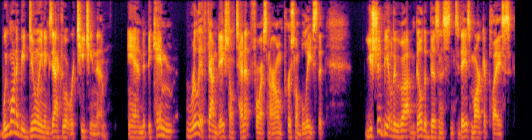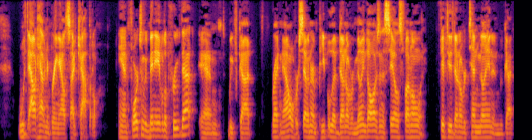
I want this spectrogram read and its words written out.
We want to be doing exactly what we're teaching them. And it became really a foundational tenet for us in our own personal beliefs that you should be able to go out and build a business in today's marketplace without having to bring outside capital. And fortunately, we've been able to prove that. And we've got right now over 700 people that have done over a million dollars in a sales funnel and 50 that have done over 10 million. And we've got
